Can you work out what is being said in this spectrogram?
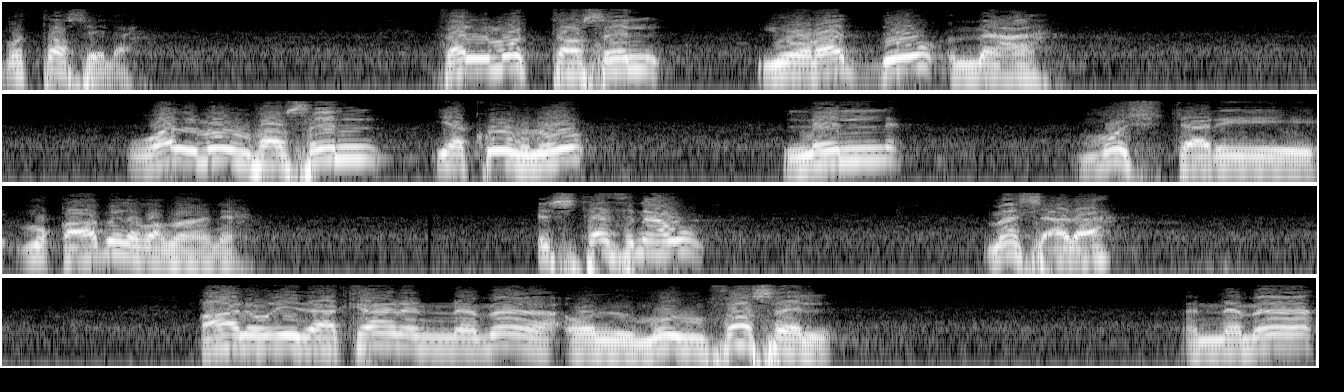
متصلة. فالمتصل يرد معه والمنفصل يكون للمشتري مقابل ضمانه. استثنوا مسألة. قالوا إذا كان النماء المنفصل النماء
